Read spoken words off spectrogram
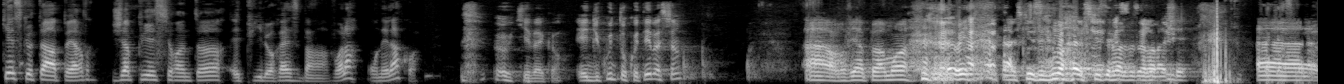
qu'est-ce que tu as à perdre J'ai appuyé sur Enter et puis le reste, ben voilà, on est là quoi. ok, d'accord. Et du coup de ton côté, Bastien? Ah, on revient un peu à moi. oui, ah, excusez-moi, excusez-moi de vous avoir lâché. Euh,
